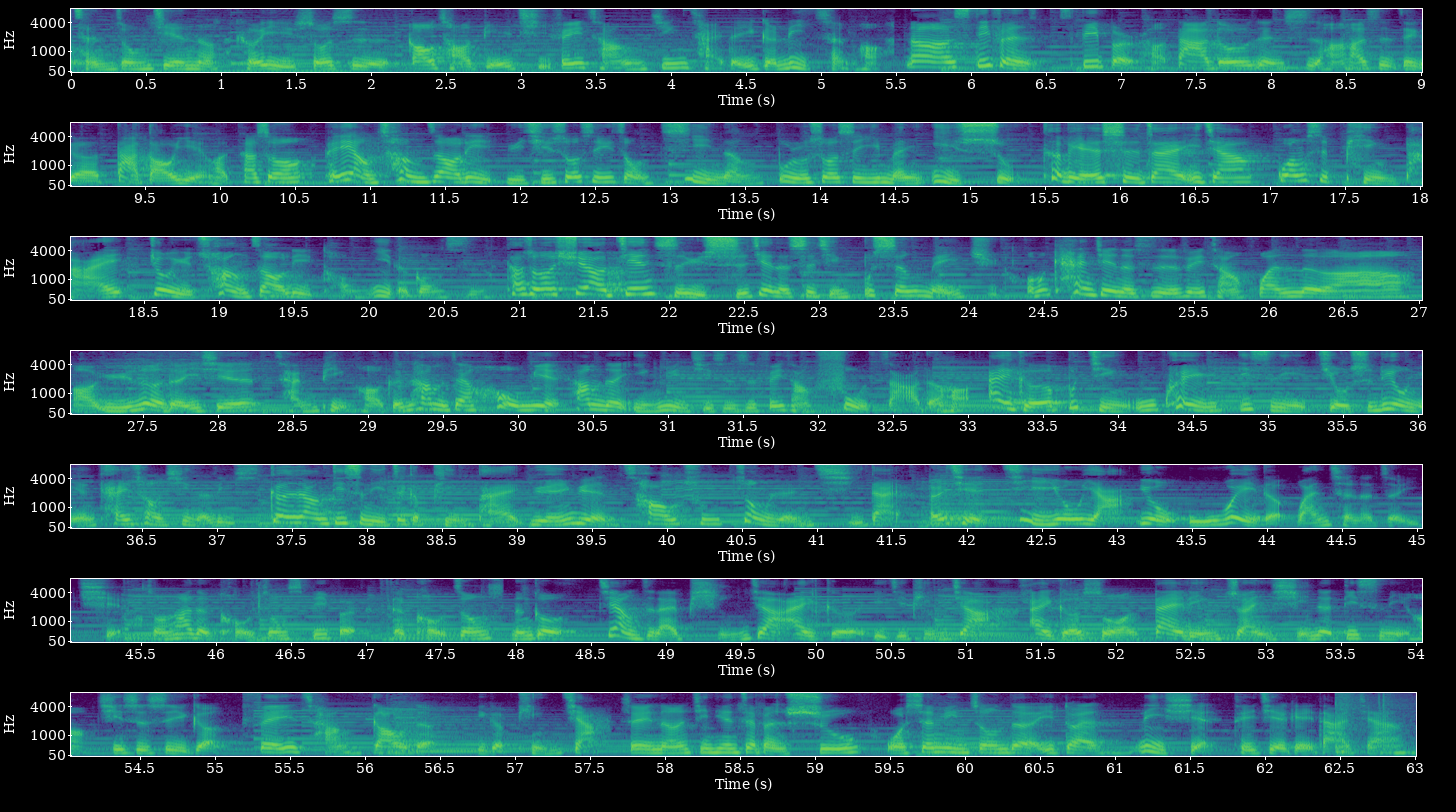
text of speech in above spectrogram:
程中间呢，可以说是高潮迭起，非常精彩的一个历程哈。那 Stephen Spielberg 哈大家都认识哈，他是这个大导演哈。他说培养创造力，与其说是一一种技能，不如说是一门艺术，特别是在一家光是品牌就与创造力同义的公司。他说需要坚持与实践的事情不胜枚举。我们看见的是非常欢乐啊啊娱乐的一些产品哈，可是他们在后面他们的营运其实是非常复杂的哈。艾格不仅无愧于迪士尼九十六年开创性的历史，更让迪士尼这个品牌远远超出众人期待，而且既优雅又无畏的完成了这一切。从他的口中，Spieber 的口中，能够这样子来评价艾格，以及评价艾格所带领转型的迪士尼哈，其实是一个非常高的一个评价。所以呢，今天这本书，我生命中的一段历险，推荐给大家。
